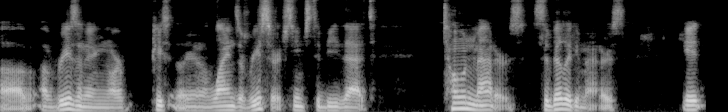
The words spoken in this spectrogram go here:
uh, of reasoning or piece, you know, lines of research seems to be that tone matters, civility matters. It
